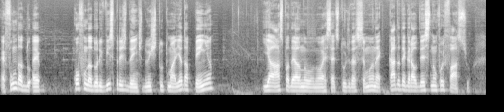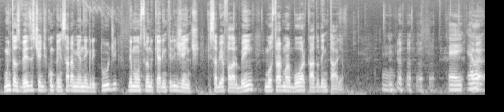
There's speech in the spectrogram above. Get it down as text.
É, é cofundador e vice-presidente do Instituto Maria da Penha. E a aspa dela no, no R7 Studio dessa semana é: Cada degrau desse não foi fácil. Muitas vezes tinha de compensar a minha negritude, demonstrando que era inteligente, que sabia falar bem e mostrar uma boa arcada dentária. É. É, ela...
